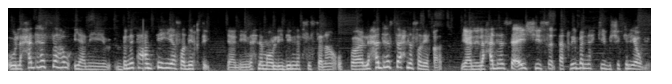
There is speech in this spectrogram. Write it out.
ولحد هسه يعني بنت عمتي هي صديقتي يعني نحن مولودين نفس السنة فلحد هسه إحنا صديقات يعني لحد هسه أي شيء تقريبا نحكي بشكل يومي.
